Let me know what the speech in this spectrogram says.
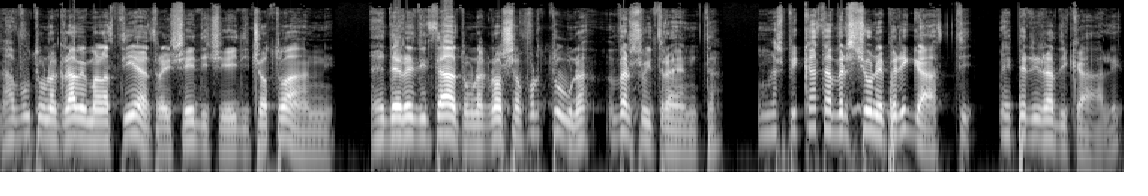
Ha avuto una grave malattia tra i 16 e i 18 anni ed ereditato una grossa fortuna verso i 30. Una spiccata avversione per i gatti e per i radicali.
